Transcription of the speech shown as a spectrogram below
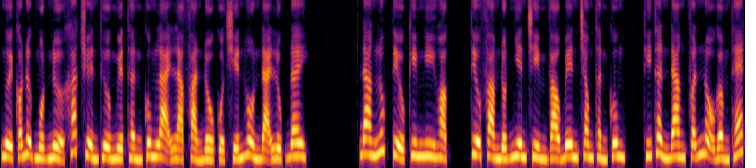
người có được một nửa khác truyền thừa Nguyệt Thần Cung lại là phản đồ của chiến hồn đại lục đây. Đang lúc Tiểu Kim nghi hoặc, Tiêu Phàm đột nhiên chìm vào bên trong thần cung, thí thần đang phẫn nộ gầm thét,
